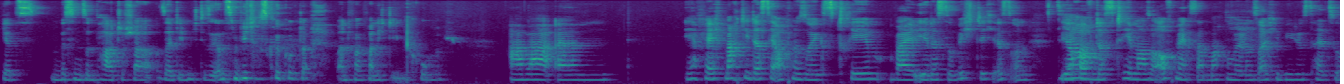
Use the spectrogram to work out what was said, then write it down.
jetzt ein bisschen sympathischer, seitdem ich diese ganzen Videos geguckt habe. Am Anfang fand ich die irgendwie komisch. Aber ähm, ja, vielleicht macht die das ja auch nur so extrem, weil ihr das so wichtig ist und sie Ja. auch auf das Thema so aufmerksam machen will und solche Videos halt so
